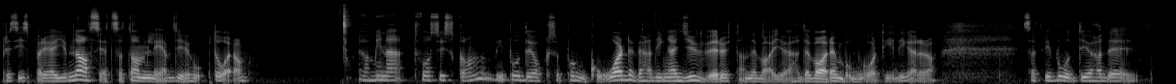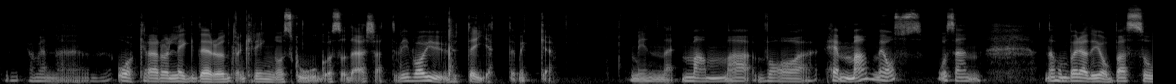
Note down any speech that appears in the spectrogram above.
precis började gymnasiet så att de levde ju ihop då. då. Jag och mina två syskon, vi bodde också på en gård. Vi hade inga djur utan det var ju, hade varit en bondgård tidigare. Då. Så att vi bodde ju, hade jag menar, åkrar och läggde runt omkring och skog och sådär. Så att vi var ju ute jättemycket. Min mamma var hemma med oss och sen när hon började jobba så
